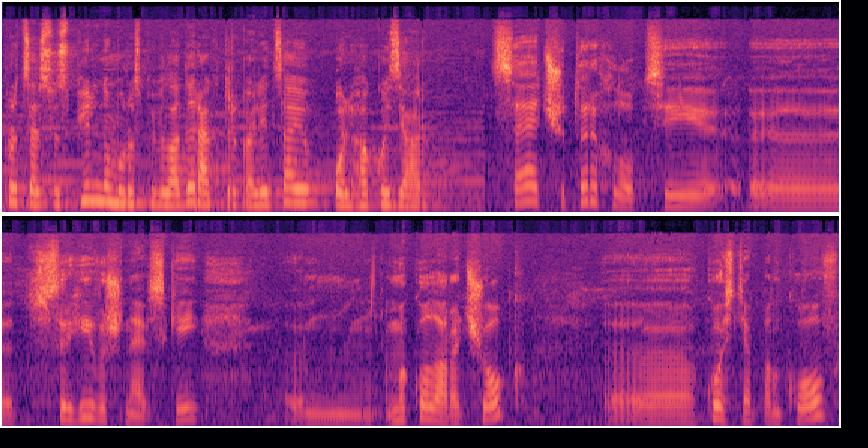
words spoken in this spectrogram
Про це Суспільному розповіла директорка ліцею Ольга Козяр. Це чотири хлопці: е, Сергій Вишневський, ем, Микола Рачок, е, Костя Панков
